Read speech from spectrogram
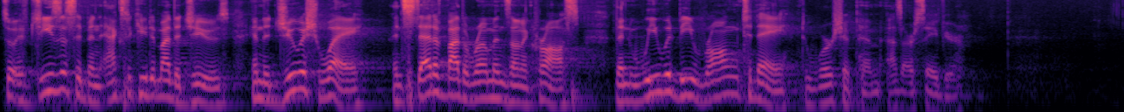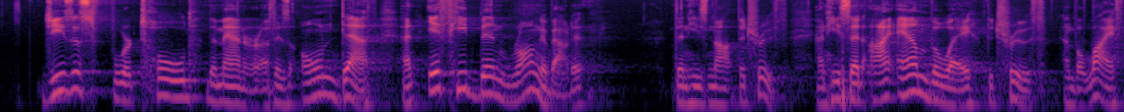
So if Jesus had been executed by the Jews in the Jewish way instead of by the Romans on a cross, then we would be wrong today to worship him as our Savior. Jesus foretold the manner of his own death, and if he'd been wrong about it, then he's not the truth. And he said, I am the way, the truth, and the life,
